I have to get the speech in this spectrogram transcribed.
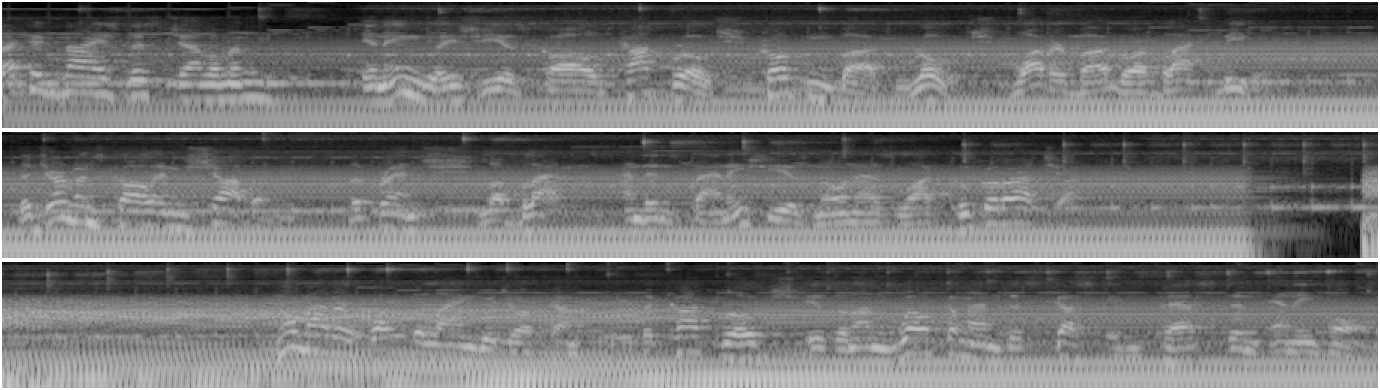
Recognize this gentleman? In English, he is called cockroach, croton bug, roach, water bug, or black beetle. The Germans call him Schaben, the French La Blatte, and in Spanish he is known as La Cucaracha. No matter what the language or country, the cockroach is an unwelcome and disgusting pest in any home.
